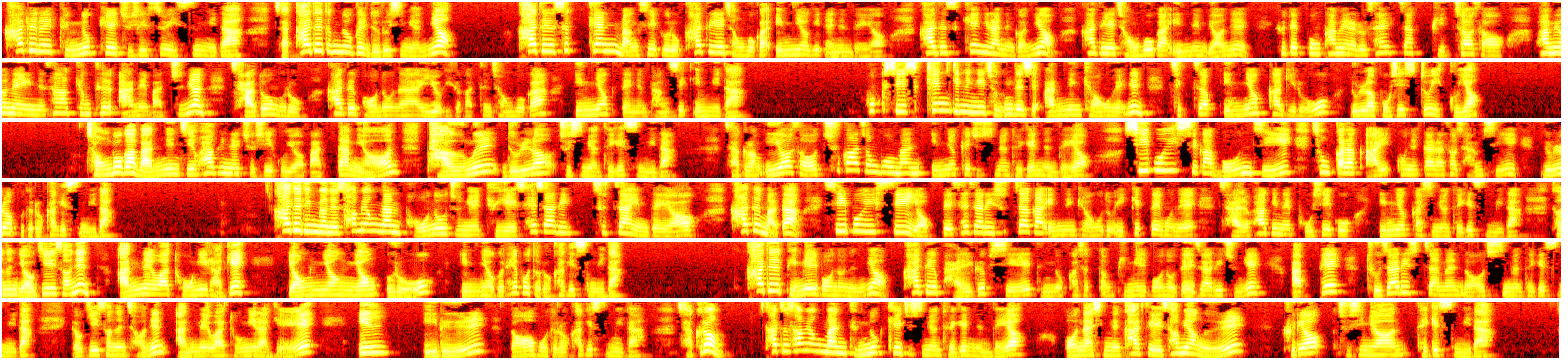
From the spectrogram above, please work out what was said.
카드를 등록해 주실 수 있습니다. 자, 카드 등록을 누르시면요. 카드 스캔 방식으로 카드의 정보가 입력이 되는데요. 카드 스캔이라는 건요. 카드의 정보가 있는 면을 휴대폰 카메라로 살짝 비춰서 화면에 있는 삼각형 틀 안에 맞추면 자동으로 카드 번호나 이용기가 같은 정보가 입력되는 방식입니다. 혹시 스캔 기능이 적용되지 않는 경우에는 직접 입력하기로 눌러보실 수도 있고요. 정보가 맞는지 확인해 주시고요. 맞다면 다음을 눌러 주시면 되겠습니다. 자, 그럼 이어서 추가 정보만 입력해 주시면 되겠는데요. CVC가 뭔지 손가락 아이콘을 따라서 잠시 눌러보도록 하겠습니다. 카드 뒷면에 서명란 번호 중에 뒤에 세 자리 숫자인데요. 카드마다 CVC 옆에 세 자리 숫자가 있는 경우도 있기 때문에 잘 확인해 보시고 입력하시면 되겠습니다. 저는 여기에서는 안내와 동일하게 000으로 입력을 해보도록 하겠습니다. 카드 비밀번호는요, 카드 발급 시에 등록하셨던 비밀번호 4자리 중에 앞에 두 자리 숫자만 넣어주시면 되겠습니다. 여기에서는 저는 안내와 동일하게 1, 2를 넣어 보도록 하겠습니다. 자, 그럼 카드 서명만 등록해 주시면 되겠는데요. 원하시는 카드의 서명을 그려 주시면 되겠습니다.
